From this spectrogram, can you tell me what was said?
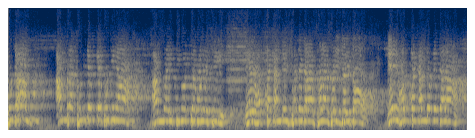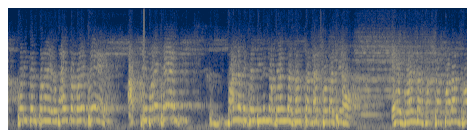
বুঝান, আমরা খুনিদেরকে বুঝি না। আমরা ইতিমধ্যে বলেছি, এই হত্যাকাণ্ডের সাথে যারা সরাসরি জড়িত, এই হত্যাকাণ্ডকে যারা পরিকল্পনায় রূপায়িত করেছে, আপনি বলেছেন, বাংলাদেশের বিভিন্ন গোয়েন্দা সংস্থার ব্যর্থতা ছিল। এই গোয়েন্দা সংস্থার প্রধান সহ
